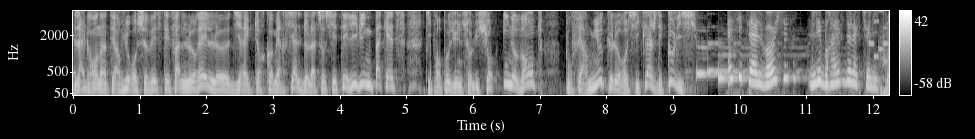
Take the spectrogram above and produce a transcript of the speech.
La grande interview recevait Stéphane Leray, le directeur commercial de la société Living Packets, qui propose une solution innovante pour faire mieux que le recyclage des colis. SITL Voices, les brèves de l'actualité.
